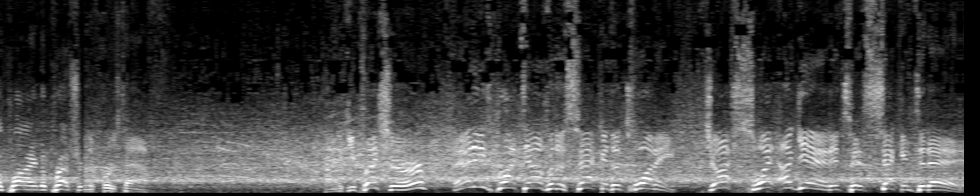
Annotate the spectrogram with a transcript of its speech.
applying the pressure. In the first half. Heinicke pressure, and he's brought down for the sack at the 20. Josh Sweat again. It's his second today.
